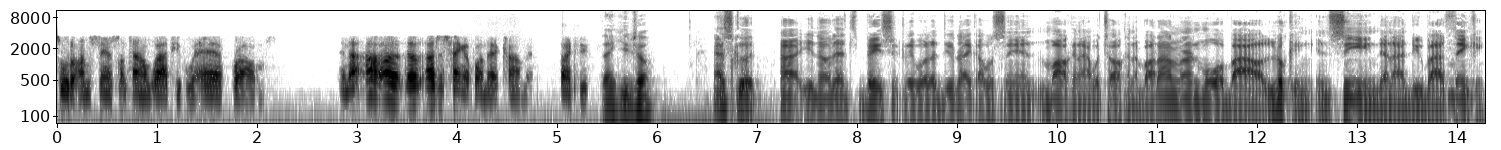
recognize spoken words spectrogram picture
sort of understand sometimes why people have problems. And I, I, I, I'll just hang up on that comment. Thank you. Thank you, Joe. That's good. Uh, you know, that's basically what I do. Like I was saying, Marc and I were talking about. I learn more by looking and seeing than I do by thinking.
